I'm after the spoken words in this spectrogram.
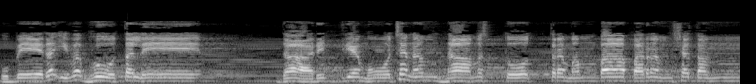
कुबेर इव भूतले दारिद्र्यमोचनम् नाम स्तोत्रमम्बापरम् शतम्।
